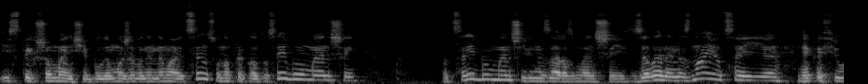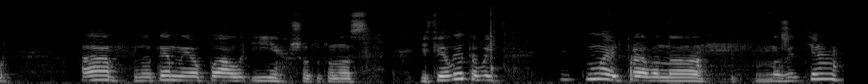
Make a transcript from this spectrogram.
із тих, що менші були, може вони не мають сенсу. Наприклад, оцей був менший, оцей був менший, він і зараз менший. Зелений не знаю, оцей е, екофюр. А темний опал і що тут у нас? І фіолетовий мають право на, на життя.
